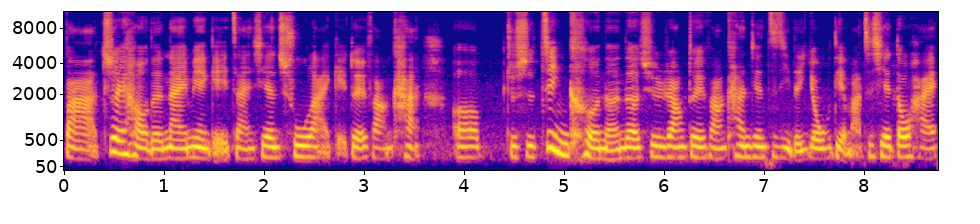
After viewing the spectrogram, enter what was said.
把最好的那一面给展现出来给对方看，呃，就是尽可能的去让对方看见自己的优点嘛，这些都还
